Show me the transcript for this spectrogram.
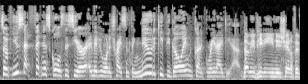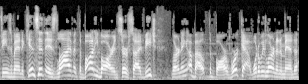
So if you set fitness goals this year and maybe want to try something new to keep you going, we've got a great idea. WPDE News Channel 15's Amanda Kinseth is live at the Body Barre in Surfside Beach, learning about the barre workout. What are we learning, Amanda?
